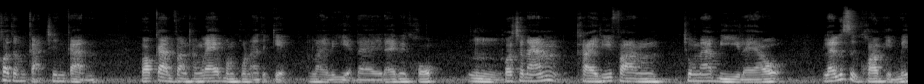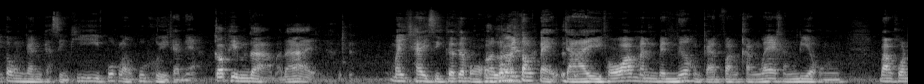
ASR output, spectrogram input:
ข้อจำกัดเช่นกัน เพราะการฟังครั้งแรกบางคนอาจจะเก็บรายละเอียดใดได้ไม่ครบ อืมเพราะฉะนั้นใครที่ฟังช่วงหน้า B แล้ว และรู้สึกความเห็นไม่ตรงกันกับสิ่งที่พวกเราพูดคุยกันเนี่ย ก็พิมพ์ด่ามาได้ ไม่ใช่สิก็จะบอกอ๋อเหรอว่าไม่ต้องแปลกใจ เพราะว่ามันเป็นเรื่องของการฟังครั้งแรกครั้งเดียวของ บางคน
